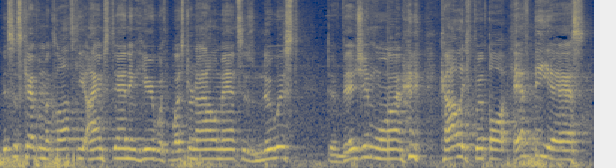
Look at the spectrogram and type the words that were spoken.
This is Kevin McCloskey. I am standing here with Western Alamance's newest Division One college football FBS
